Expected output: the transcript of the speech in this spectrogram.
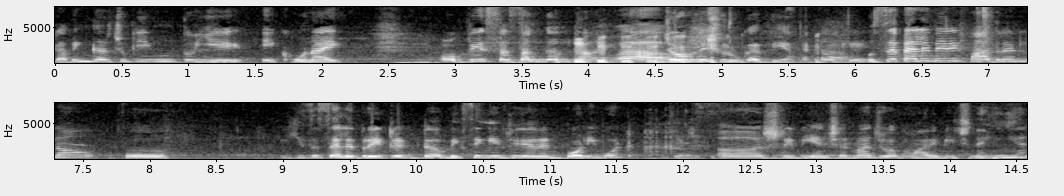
डबिंग कर चुकी हूँ तो ये एक होना एक ऑब्वियस सा संगम था जो हमने शुरू कर दिया। Okay. उससे पहले मेरे फादर इन लॉ वो he is a celebrated mixing engineer in Bollywood Shri B N Sharma जो अब हमारे बीच नहीं है।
